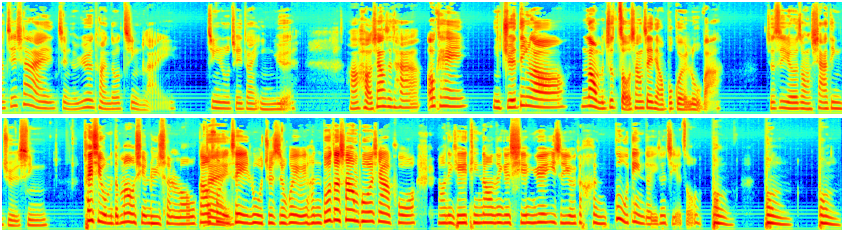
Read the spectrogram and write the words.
好，接下来整个乐团都进来，进入这段音乐。好，好像是他。OK，你决定喽，那我们就走上这条不归路吧。就是有一种下定决心，开启我们的冒险旅程喽。我告诉你，这一路就是会有很多的上坡下坡，然后你可以听到那个弦乐一直有一个很固定的一个节奏，嘣嘣嘣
